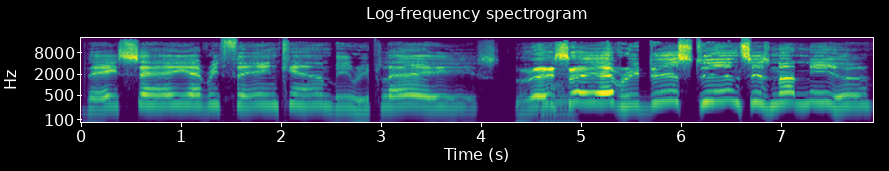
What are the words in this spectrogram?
they say everything can be replaced. They Mhm. say every distance is not near.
